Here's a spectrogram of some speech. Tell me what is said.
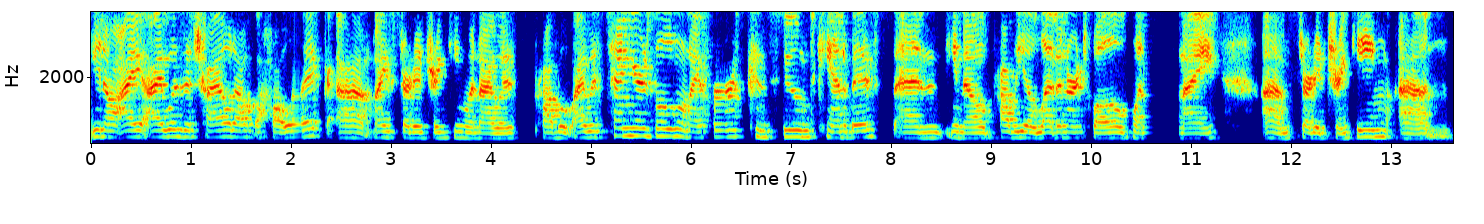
you know, I, I was a child alcoholic. Um, I started drinking when I was probably, I was 10 years old when I first consumed cannabis and, you know, probably 11 or 12 when I um, started drinking. Um,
